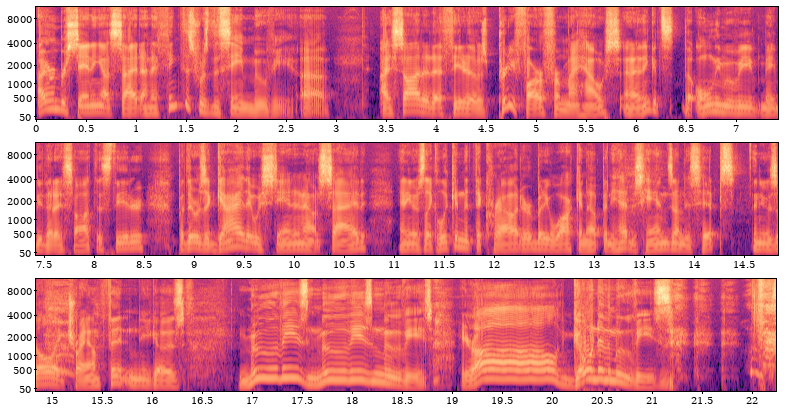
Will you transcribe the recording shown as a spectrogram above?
I remember standing outside, and I think this was the same movie. Uh, I saw it at a theater that was pretty far from my house, and I think it's the only movie maybe that I saw at this theater. But there was a guy that was standing outside, and he was like looking at the crowd, everybody walking up, and he had his hands on his hips, and he was all like triumphant, and he goes, "Movies, movies, movies! You're all going to the movies." That's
